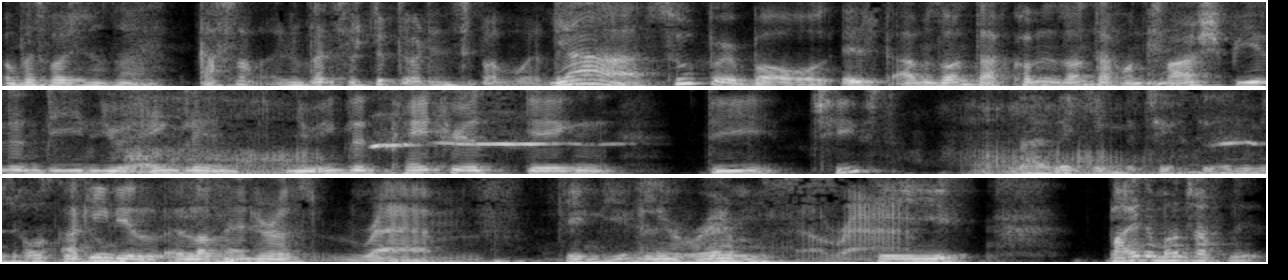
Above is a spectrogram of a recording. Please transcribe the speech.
Irgendwas wollte ich noch sagen. Gab's noch, du wolltest bestimmt über den Super Bowl reden. Ja, Super Bowl ist am Sonntag, kommenden Sonntag. Und zwar spielen die New England, New England Patriots gegen die Chiefs? Nein, nicht gegen die Chiefs, die sind nämlich rausgekommen. Ah, gegen die Los Angeles Rams. Gegen die LA Rams. Ja, Rams. Die beide Mannschaften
